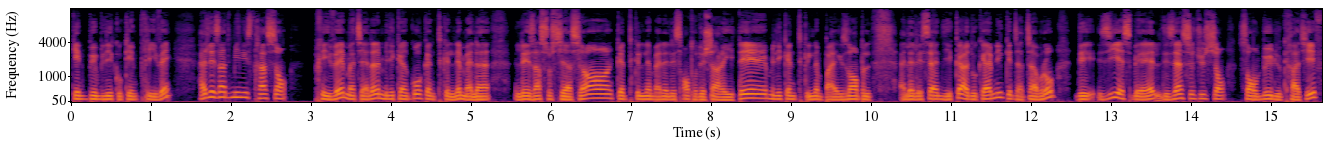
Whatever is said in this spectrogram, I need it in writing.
qui sont publiques ou qui sont privées, les administrations privées, مثلا ملي كنكون كنتكلم على les associations كنتكلم على les centres de charité ملي كنتكلم par exemple على les syndicats هادو كاملين كتعتبروا des ISBL des institutions sans but lucratif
